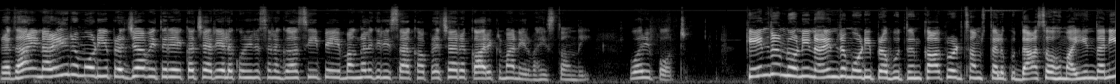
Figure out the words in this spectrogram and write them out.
ప్రధాని నరేంద్ర మోడీ ప్రజా వ్యతిరేక చర్యలకు నిరసనగా సిపిఐ మంగళగిరి శాఖ ప్రచార కార్యక్రమాన్ని నిర్వహిస్తోంది. ఓ రిపోర్ట్. కేంద్రంలోని నరేంద్ర మోడీ ప్రభుత్వం కార్పొరేట్ సంస్థలకు దాసోహం అయ్యిందని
